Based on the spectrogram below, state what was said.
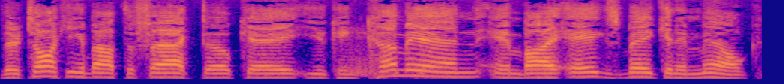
they're talking about the fact, okay, you can come in and buy eggs, bacon, and milk.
